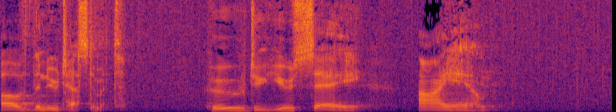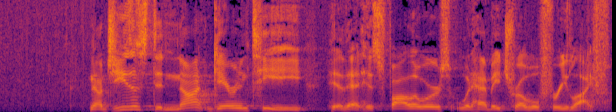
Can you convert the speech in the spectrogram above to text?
of the New Testament. Who do you say I am? Now, Jesus did not guarantee that his followers would have a trouble free life.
